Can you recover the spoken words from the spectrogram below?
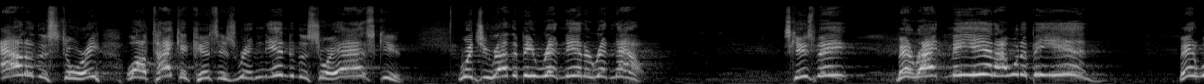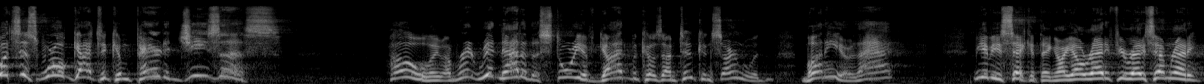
out of the story while Tychicus is written into the story. I ask you, would you rather be written in or written out? Excuse me? Man, write me in. I want to be in. Man, what's this world got to compare to Jesus? Holy, I'm written out of the story of God because I'm too concerned with money or that. Let me give you a second thing. Are y'all ready? If you're ready, say I'm ready. ready.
